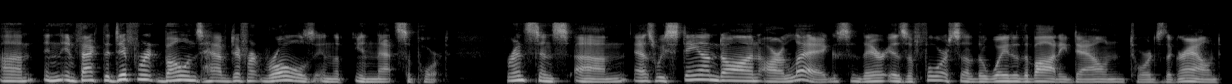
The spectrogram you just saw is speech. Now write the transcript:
Um, and in fact, the different bones have different roles in the in that support. For instance, um, as we stand on our legs, there is a force of the weight of the body down towards the ground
